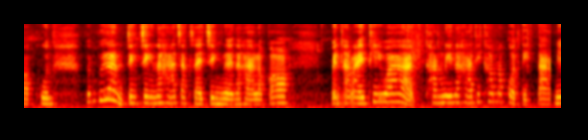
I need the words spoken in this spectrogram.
ขอบคุณเพื่อนๆจริง ๆนะคะ จากใจจริงเลยนะคะ แล้วก็เป็นอะไรที่ว่าครั้งนี้นะคะที่เข้ามากดติดตาม มี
